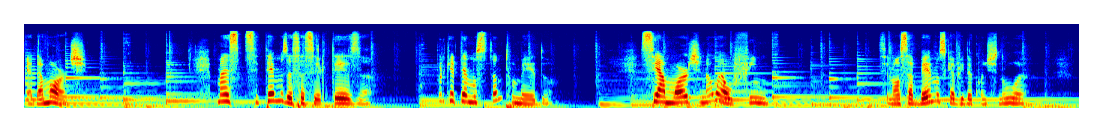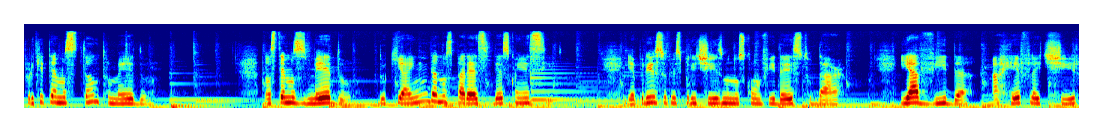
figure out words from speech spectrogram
é da morte. Mas se temos essa certeza, por que temos tanto medo? Se a morte não é o fim, se nós sabemos que a vida continua, por que temos tanto medo? Nós temos medo do que ainda nos parece desconhecido. E é por isso que o Espiritismo nos convida a estudar e a vida a refletir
